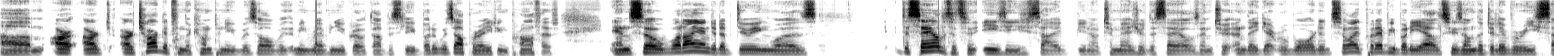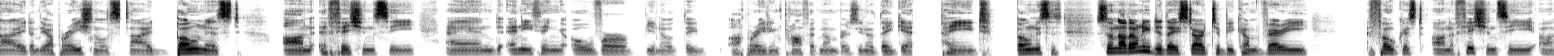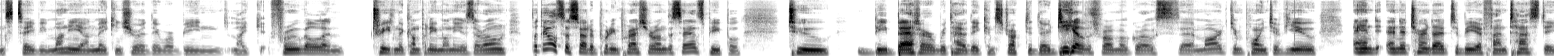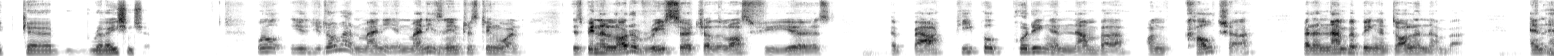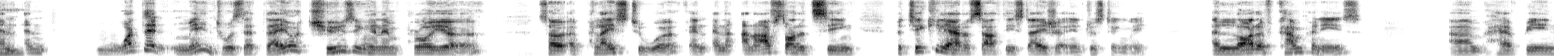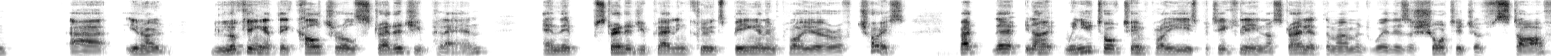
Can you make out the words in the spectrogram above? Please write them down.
um, our, our our target from the company was always, I mean, revenue growth, obviously, but it was operating profit. And so what I ended up doing was the sales it's an easy side you know to measure the sales and to and they get rewarded so i put everybody else who's on the delivery side and the operational side bonused on efficiency and anything over you know the operating profit numbers you know they get paid bonuses so not only did they start to become very focused on efficiency, on saving money, on making sure they were being like frugal and treating the company money as their own. But they also started putting pressure on the salespeople to be better with how they constructed their deals from a gross uh, margin point of view, and and it turned out to be a fantastic uh, relationship. Well, you, you talk about money, and money is an interesting one. There's been a lot of research over the last few years about people putting a number on culture, but a number being a dollar number. And mm-hmm. and and what that meant was that they are choosing an employer, so a place to work. And and and I've started seeing, particularly out of Southeast Asia, interestingly, a lot of companies um, have been, uh, you know, looking at their cultural strategy plan and their strategy plan includes being an employer of choice. But there, you know, when you talk to employees, particularly in Australia at the moment, where there's a shortage of staff,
